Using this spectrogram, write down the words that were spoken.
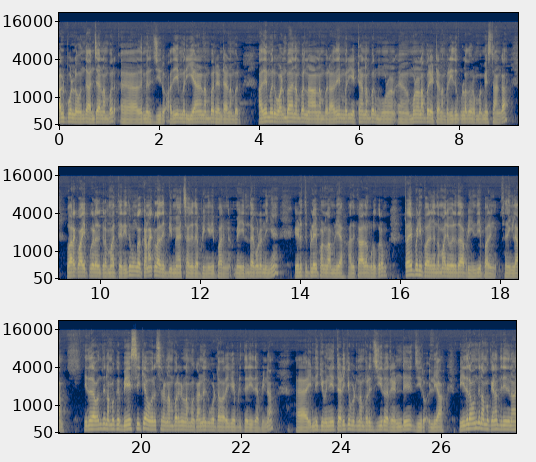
ஆல் போர்டில் வந்து அஞ்சாம் நம்பர் அதேமாதிரி ஜீரோ அதே மாதிரி ஏழாம் நம்பர் ரெண்டாம் நம்பர் அதே மாதிரி ஒன்பதாம் நம்பர் நாலாம் நம்பர் அதே மாதிரி எட்டாம் நம்பர் மூணாம் மூணாம் நம்பர் எட்டாம் நம்பர். இதுக்குள்ளே தான் ரொம்பவே ஸ்ட்ராங்காக வரக்கு வாய்ப்புகள் இருக்கிற மாதிரி தெரியுது. உங்கள் கணக்கில் அது எப்படி மேட்ச் ஆகுது அப்படிங்கிறதையும் பாருங்கள் இருந்தால் கூட நீங்கள் எடுத்து ப்ளே பண்ணலாம் இல்லையா? அதுக்காக தான் கொடுக்குறோம். ட்ரை பண்ணி பாருங்கள் இந்த மாதிரி வருதா அப்படிங்கிறதையும் பாருங்கள் சரிங்களா? இதில் வந்து நமக்கு பேசிக்காக ஒரு சில நம்பர்கள் நம்ம கண்ணுக்கு போட்ட வரைக்கும் எப்படி தெரியுது அப்படின்னா இன்றைக்கி நேற்று அடிக்கப்பட்ட நம்பர் ஜீரோ ரெண்டு ஜீரோ இல்லையா? இதில் வந்து நமக்கு என்ன தெரியுதுன்னா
